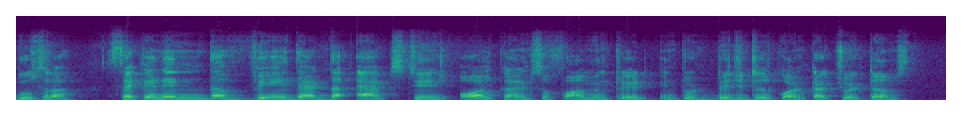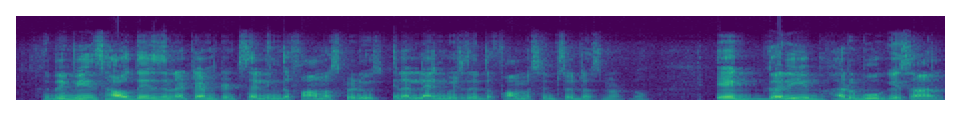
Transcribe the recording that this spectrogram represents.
दूसरा second in the way that the act change all kind of farming trade into digital contractual terms reveals how there is an attempt selling the farmers produce in language that the farmers does not know एक गरीब हरबू किसान,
